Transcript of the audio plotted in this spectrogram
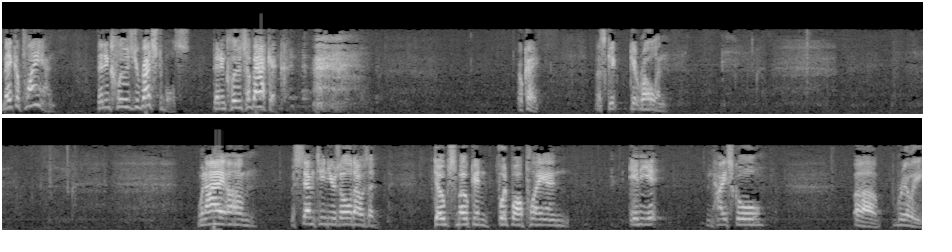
make a plan that includes your vegetables, that includes Habakkuk. Okay, let's get, get rolling. When I um, was 17 years old, I was a dope smoking, football playing idiot in high school. Uh, really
